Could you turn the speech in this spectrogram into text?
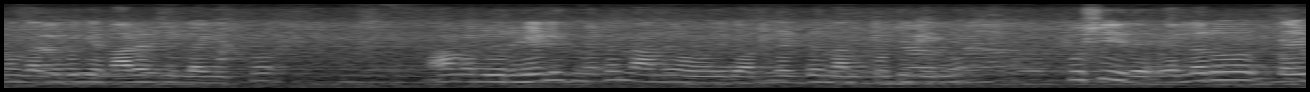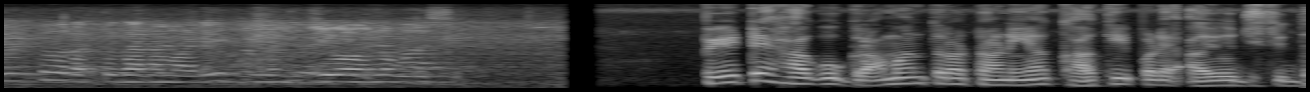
ನಂಗೆ ಅದ್ರ ಬಗ್ಗೆ ನಾಲೆಡ್ಜ್ ಇಲ್ಲಾಗಿತ್ತು. ಆಮೇಲೆ ಇವ್ರು ಹೇಳಿದ ಮೇಲೆ ನಾನು ಈಗ ಬ್ಲಡ್ ನಾನು ಕೊಟ್ಟಿದ್ದೀನಿ. ಖುಷಿ ಇದೆ. ಎಲ್ಲರೂ ದಯವಿಟ್ಟು ರಕ್ತದಾನ ಮಾಡಿ ಇನ್ನೊಂದು ಜೀವವನ್ನು ಉಳಿಸಿ. ಪೇಟೆ ಹಾಗೂ ಗ್ರಾಮಾಂತರ ಠಾಣೆಯ ಖಾಕಿ ಪಡೆ ಆಯೋಜಿಸಿದ್ದ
